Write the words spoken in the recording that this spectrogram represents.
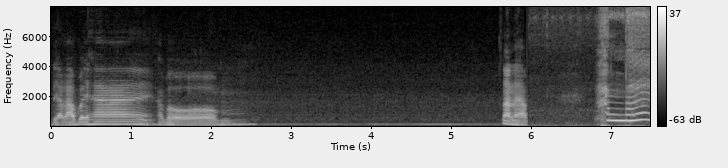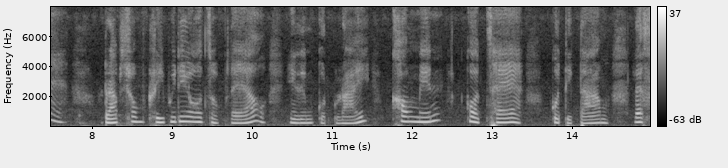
เดี๋ยวรับไว้ให้ครับผม นั่นแหละครับ ฮันน่ารับชมคลิปวิดีโอจบแล้ว อย่าลืมกดไลค์ คอมเมนต์ กดแชร์ กดติดตาม และส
